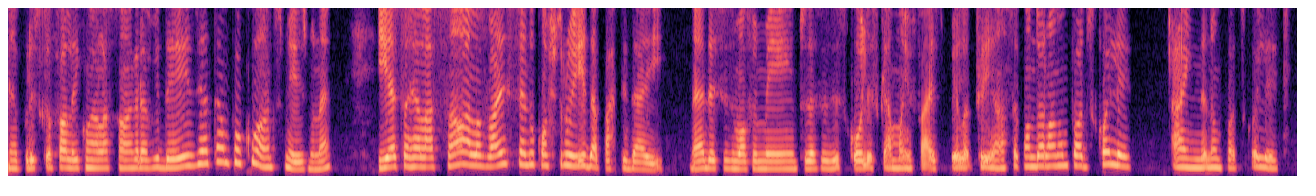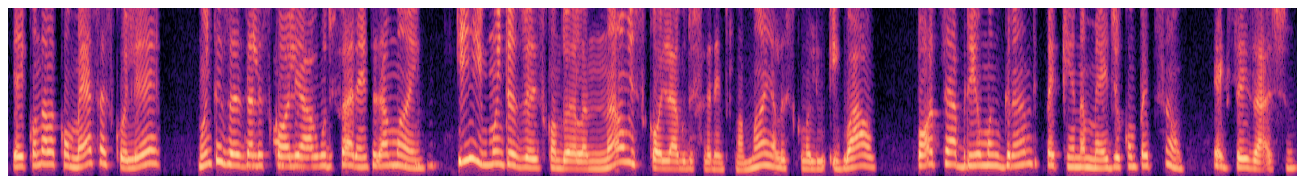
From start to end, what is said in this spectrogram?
Né? Por isso que eu falei com relação à gravidez e até um pouco antes mesmo, né? E essa relação, ela vai sendo construída a partir daí, né? Desses movimentos, dessas escolhas que a mãe faz pela criança quando ela não pode escolher. Ainda não pode escolher. E aí, quando ela começa a escolher, Muitas vezes ela escolhe algo diferente da mãe. E muitas vezes, quando ela não escolhe algo diferente da mãe, ela escolhe igual, pode-se abrir uma grande, pequena, média competição. O que, é que vocês acham?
